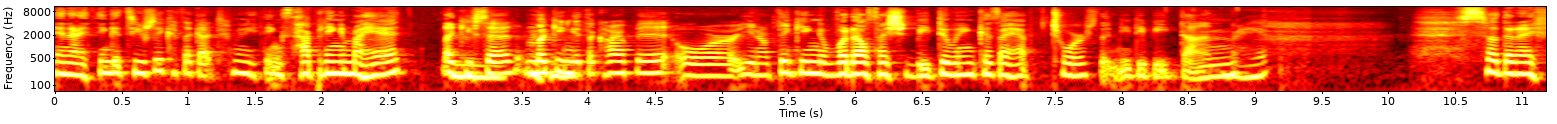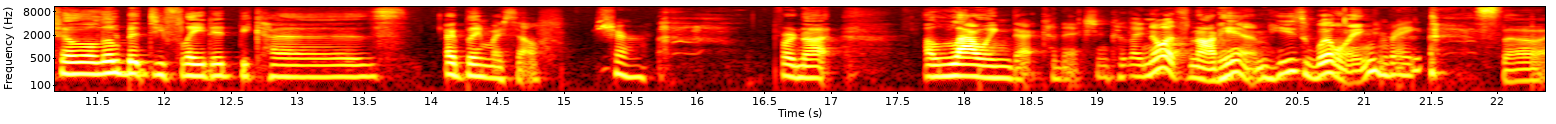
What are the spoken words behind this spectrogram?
and I think it's usually because I got too many things happening in my head, like you mm-hmm. said, mm-hmm. looking at the carpet or, you know, thinking of what else I should be doing because I have chores that need to be done. right. So then I feel a little bit deflated because I blame myself Sure. for not allowing that connection because I know it's not him. He's willing. Right. So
